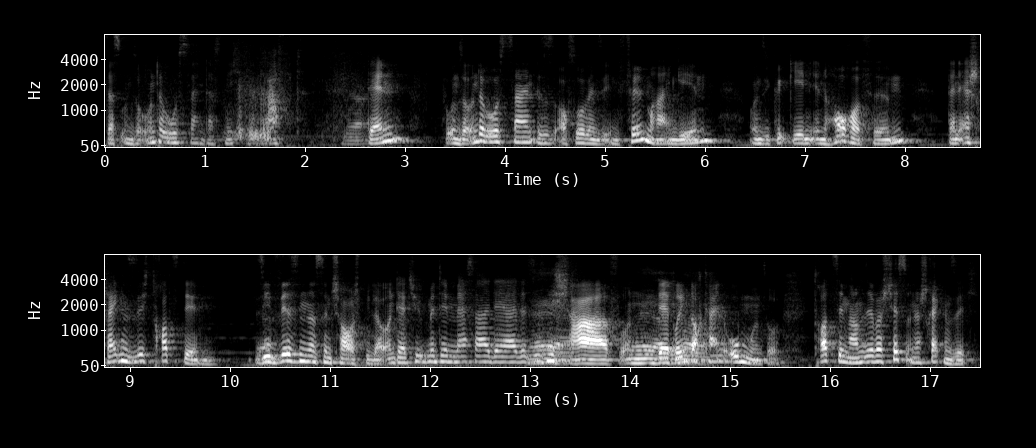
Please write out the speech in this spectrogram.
dass unser Unterbewusstsein das nicht rafft. Ja. Denn für unser Unterbewusstsein ist es auch so, wenn Sie in einen Film reingehen und Sie gehen in einen Horrorfilm, dann erschrecken Sie sich trotzdem. Sie ja. wissen, das sind Schauspieler und der Typ mit dem Messer, der, das ja, ist nicht scharf und der genau. bringt auch keinen um und so. Trotzdem haben Sie aber Schiss und erschrecken sich.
